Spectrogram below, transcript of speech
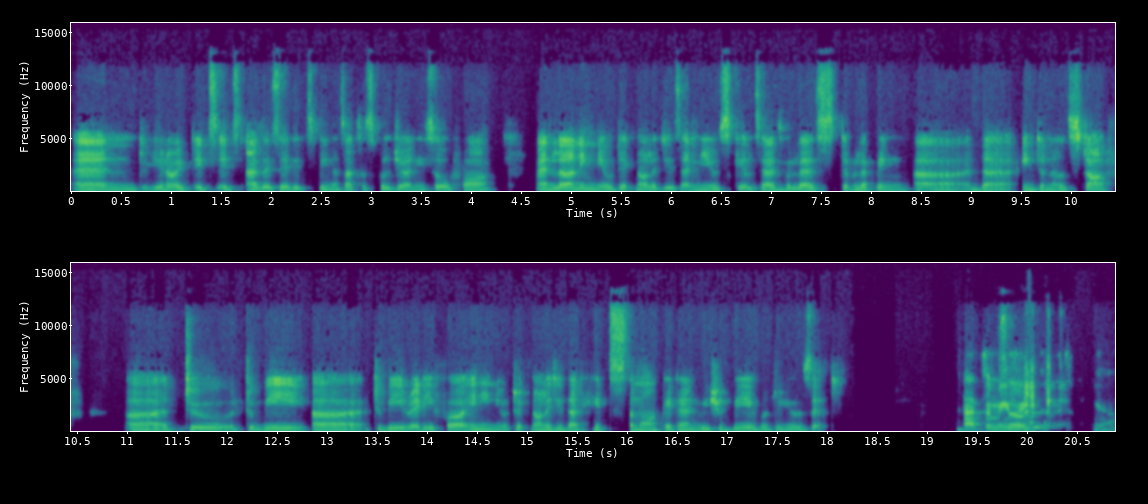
And you know, it, it's it's as I said, it's been a successful journey so far and learning new technologies and new skills as well as developing uh, the internal staff uh, to to be uh, to be ready for any new technology that hits the market and we should be able to use it. That's amazing. So, yeah.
